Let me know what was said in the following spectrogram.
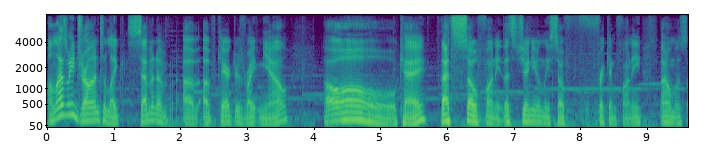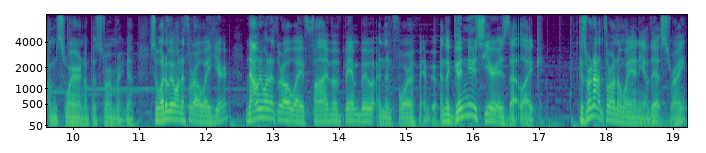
unless we draw into like seven of of, of characters right meow. Oh, okay. That's so funny. That's genuinely so freaking funny. I almost, I'm swearing up a storm right now. So what do we want to throw away here? Now we want to throw away five of bamboo and then four of bamboo. And the good news here is that like, because we're not throwing away any of this, right?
